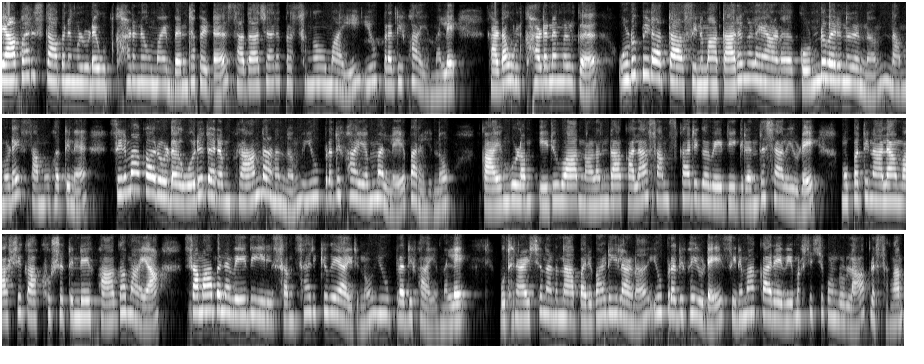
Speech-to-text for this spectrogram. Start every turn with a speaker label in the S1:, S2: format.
S1: വ്യാപാര സ്ഥാപനങ്ങളുടെ ഉദ്ഘാടനവുമായി ബന്ധപ്പെട്ട് സദാചാര പ്രസംഗവുമായി യു പ്രതിഭ എം എൽ കട ഉദ്ഘാടനങ്ങൾക്ക് ഉടുപ്പിടാത്ത സിനിമാ താരങ്ങളെയാണ് കൊണ്ടുവരുന്നതെന്നും നമ്മുടെ സമൂഹത്തിന് സിനിമാക്കാരോട് ഒരുതരം ഭ്രാന്താണെന്നും U Prathibha M L A പറയുന്നു. കായംകുളം എരുവ നളന്ത കലാ സാംസ്കാരിക വേദി ഗ്രന്ഥശാലയുടെ മുപ്പത്തിനാലാം വാർഷികാഘോഷത്തിന്റെ ഭാഗമായ സമാപന വേദിയിൽ സംസാരിക്കുകയായിരുന്നു U Prathibha M L A ബുധനാഴ്ച നടന്ന പരിപാടിയിലാണ് യു പ്രതിഭയുടെ സിനിമാക്കാരെ വിമർശിച്ചുകൊണ്ടുള്ള പ്രസംഗം.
